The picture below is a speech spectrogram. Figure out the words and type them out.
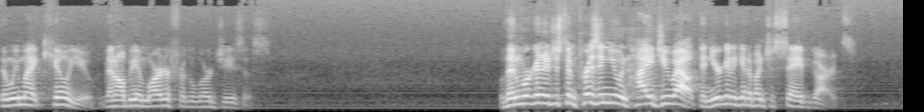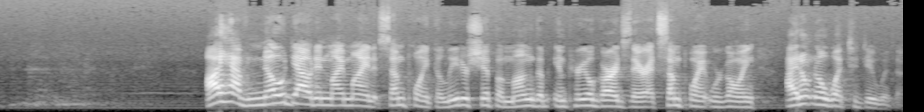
Then we might kill you. Then I'll be a martyr for the Lord Jesus. Well, then we're going to just imprison you and hide you out. Then you're going to get a bunch of safeguards. I have no doubt in my mind at some point, the leadership among the imperial guards there, at some point, we're going, I don't know what to do with them.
